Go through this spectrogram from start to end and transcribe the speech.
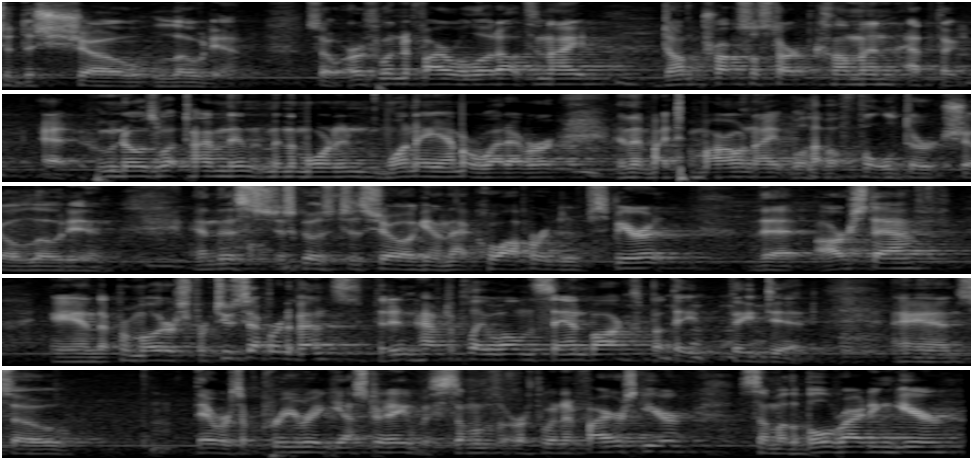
to the show load in. So Earth, Wind, and Fire will load out tonight. Dump trucks will start coming at the at who knows what time in the morning, 1 a.m. or whatever, and then by tomorrow night we'll have a full dirt show load in. And this just goes to show again that cooperative spirit that our staff and the promoters for two separate events. They didn't have to play well in the sandbox, but they they did. And so there was a pre-rig yesterday with some of the Earth, Wind, and Fire's gear, some of the bull riding gear.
